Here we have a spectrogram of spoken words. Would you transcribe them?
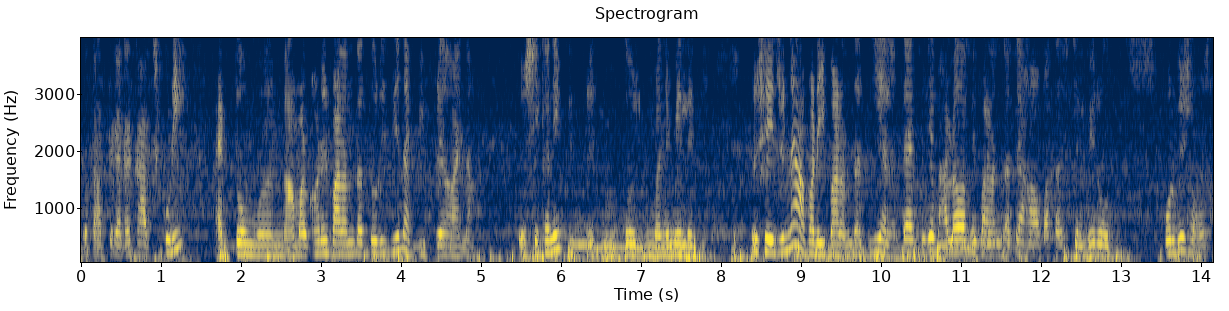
তো তার থেকে একটা কাজ করি। একদম, আমার ঘরের বারান্দার দড়ি দিয়ে না পিঁপড়ে হয় না। তো সেখানেই পিঁপড়ে মানে মেলে দিই। তো সেই জন্য আবার এই বারান্দা দিয়ে এলাম। তো একদিকে ভালো হবে, বারান্দাতে হাওয়া বাতাস খেলবে, রোদ পড়বে, সমস্ত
